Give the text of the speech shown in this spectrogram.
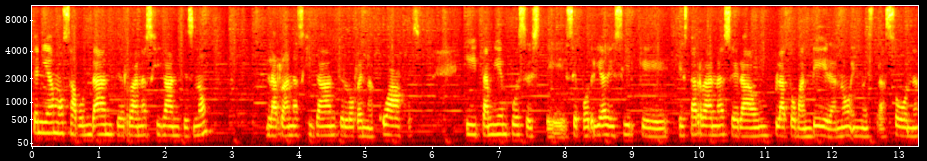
teníamos abundantes ranas gigantes, ¿no? las ranas gigantes, los renacuajos. Y también pues este, se podría decir que esta rana será un plato bandera, ¿no? En nuestra zona,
